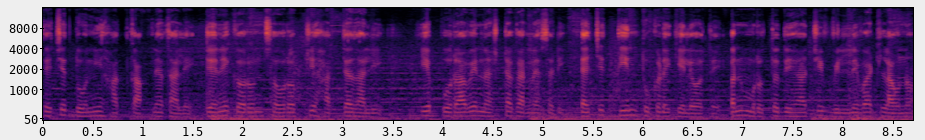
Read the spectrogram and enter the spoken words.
त्याचे दोन्ही हात कापण्यात आले. जेणेकरून सौरभची हत्या झाली. हे पुरावे नष्ट करण्यासाठी त्याचे तीन तुकडे केले होते. पण मृतदेहाची विल्हेवाट लावणं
